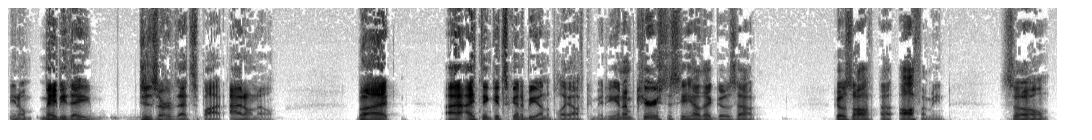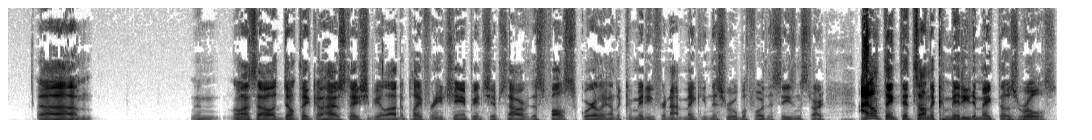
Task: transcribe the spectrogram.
you know, maybe they deserve that spot. I don't know, but I, I think it's going to be on the playoff committee, and I'm curious to see how that goes out, goes off. Uh, off, I mean, so. Um, and I don't think Ohio State should be allowed to play for any championships. However, this falls squarely on the committee for not making this rule before the season started. I don't think that's on the committee to make those rules.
